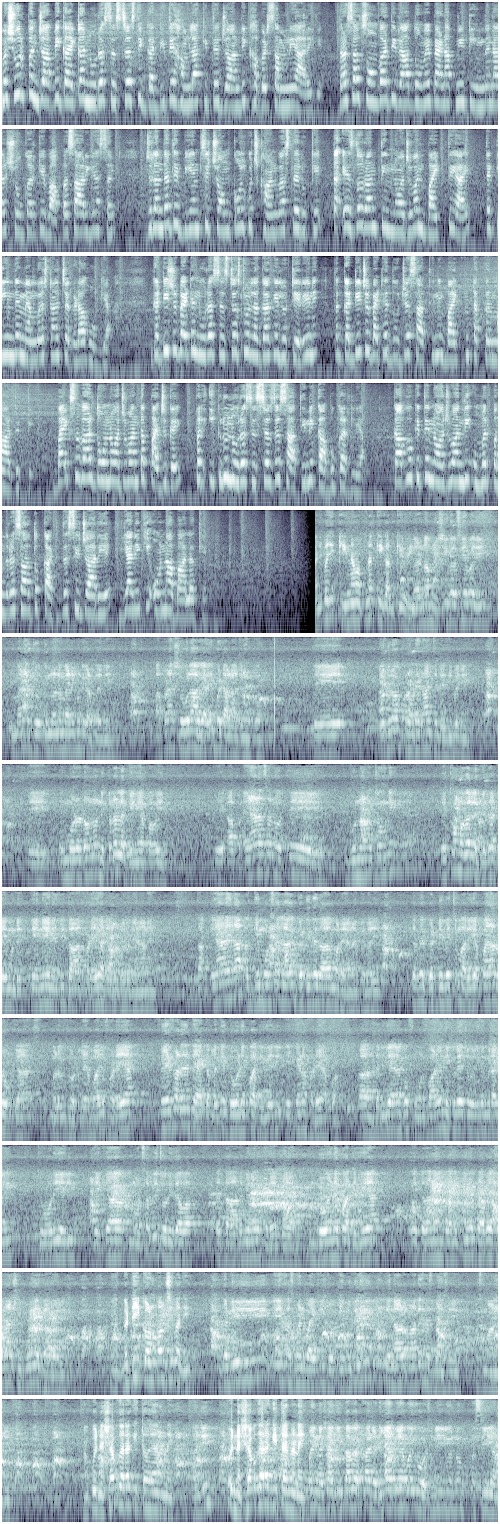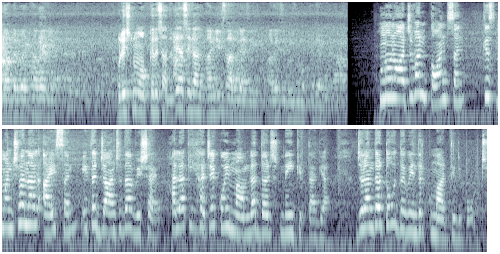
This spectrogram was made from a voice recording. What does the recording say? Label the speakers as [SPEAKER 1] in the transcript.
[SPEAKER 1] ਮਸ਼ਹੂਰ ਪੰਜਾਬੀ ਗਾਇਕਾ ਨੂਰਾ ਸਿਸਟਰਸ ਦੀ ਗੱਡੀ ਤੇ ਹਮਲਾ ਕੀਤੇ ਜਾਣ ਦੀ ਖਬਰ ਸਾਹਮਣੇ ਆ ਰਹੀ ਹੈ। ਦਰਅਸਲ ਸੋਮਵਾਰ ਦੀ ਰਾਤ ਦੋਵੇਂ ਭੈਣਾਂ ਆਪਣੀ ਟੀਮ ਦੇ ਨਾਲ ਸ਼ੋਅ ਕਰਕੇ ਵਾਪਸ ਆ ਰਹੀਆਂ ਸਨ। ਜਲੰਧਰ ਦੇ BMC ਚੌਂਕ ਕੋਲ ਕੁਝ ਖਾਣ ਵਾਸਤੇ ਰੁਕੇ ਤਾਂ ਇਸ ਦੌਰਾਨ ਤਿੰਨ ਨੌਜਵਾਨ ਬਾਈਕ ਤੇ ਆਏ ਤੇ ਟੀਮ ਦੇ ਮੈਂਬਰਸ ਨਾਲ ਝਗੜਾ ਹੋ ਗਿਆ। ਗੱਡੀ 'ਚ ਬੈਠੇ ਨੂਰਾ ਸਿਸਟਰਸ ਨੂੰ ਲੱਗਾ ਕਿ ਲੁਟੇਰੇ ਨੇ ਤਾਂ ਗੱਡੀ 'ਚ ਬੈਠੇ ਦੂਜੇ ਸਾਥੀ ਨੇ ਬਾਈਕ ਨੂੰ ਟੱਕਰ ਮਾਰ ਦਿੱਤੀ। ਬਾਈਕ ਸਵਾਰ ਦੋ ਨੌਜਵਾਨ ਤਾਂ ਭੱਜ ਗਏ, ਪਰ ਇੱਕ ਨੂੰ ਨੂਰਾ ਸਿਸਟਰਸ ਦੇ ਸਾਥੀ ਨੇ ਕਾਬੂ ਕਰ ਲਿਆ। ਕਾਬੂ ਕੀਤੇ ਨੌਜਵਾਨ ਦੀ ਉਮਰ 15 ਸਾਲ ਤੋਂ ਘੱਟ ਦੱਸੀ ਜਾ ਰਹੀ ਹੈ ਯਾਨੀ ਕਿ ਉਹ ਨਾਬਾਲਗ ਹੈ।
[SPEAKER 2] ਹਾਂਜੀ ਭਾਜੀ ਕੀ ਨਾਮ ਆਪਣਾ? ਕੀ ਗੱਲ ਕੀ ਹੋਈ?
[SPEAKER 3] ਮੇਰਾ ਨਾਮ ਰਿਸ਼ੀ ਕਲਸੀ ਹੈ ਭਾਜੀ। ਮੈਂ ਨਾ ਜੋਤੀ ਨਾਲ ਮੈਨੇਜਮੈਂਟ ਕਰਦਾ ਜੀ ਆਪਣਾ ਸ਼ੋਅ ਲਾ ਗਿਆ ਜੀ ਬਟਾਲਾ ਚੌਂਕ ਤੋਂ। ਤੇ ਇਧਰੋਂ ਪਰੌਂਠੇ ਖਾਣ ਚੱਲੇ ਸੀ ਭਾਜੀ। ਤੇ ਇਹ ਮੋਡਲ ਟਾਊਨ ਨੂੰ ਨਿਕਲਣ ਲੱਗੇ ਨੇ ਆਪਾਂ ਭਾਈ ਤੇ ਆਪ ਇਹਨਾਂ ਨੇ ਸਾਨੂੰ ਉੱਥੇ ਗੁਰੂ ਨਾਨਕ ਚੌਂਕ ਨਹੀਂ ਇੱਥੋਂ ਮਗਰ ਲੱਗੇ ਸਾਡੇ ਮੁੰਡੇ। ਤਿੰਨੇ ਨੇ ਜੀ ਦਾਤ ਫੜੇ ਸਾਡੇ ਵੱਡੇ ਵੱਡੇ ਇਹਨਾਂ ਨੇ। ਤਾਂ ਇਹਨਾਂ ਨੇ ਨਾ ਅੱਗੇ ਮੋਟਰਸਾਈਕਲ ਲਾ ਕੇ ਗੱਡੀ ਦੇ ਦਾਤ ਮਾਰਿਆ ਇਹਨਾਂ ਨੇ ਪਹਿਲਾਂ ਜੀ। ਤੇ ਫਿਰ ਗੱਡੀ ਵਿੱਚ ਮਾਰੀ ਆਪਾਂ ਇਹਨਾਂ ਨੂੰ ਰੋਕਿਆ ਮਤਲਬ ਸੁੱਟ ਲਿਆ ਬਾਅਦ 'ਚ ਫੜੇ ਆ ਫਿਰ ਸਾਡੇ ਤੇ ਅਟੈਕ ਲੱਗੇ ਦੋ ਨੇ ਭੱਜ ਗਏ ਜੀ ਇੱਕ ਇਹਨਾਂ ਫੜਿਆ ਆਪਾਂ। ਆਹ ਅੰਦਰ ਹੀ ਆ, ਇਹਨਾਂ ਕੋਲ ਫੋਨ ਫਾਨ ਵੀ ਨਿਕਲੇ ਚੋਰੀ ਦਾ ਮੇਰਾ ਕੀ ਚੋਰੀ ਹੈ ਜੀ। ਦੇਖਿਆ ਮੋਟਰਸਾਈਕਲ ਵੀ ਚੋਰੀ ਦਾ ਵਾ ਤੇ ਦਾਤ ਵੀ ਇਹਨਾਂ ਕੋਲ ਫੜੇ ਪਏ ਆ। ਦੋ ਇਹਨੇ ਭੱਜ ਗਏ ਆ ਇੱਕ ਦਾ ਨਾਮ ਪਤਾ ਨਹੀਂ ਕੀ ਹੁੰਦਾ ਵਾ ਇੱਕ ਦਾ ਨਾਮ ਸ਼ਿਬੂ ਹੁੰਦਾ ਵਾ ਜੀ।
[SPEAKER 2] ਗੱਡੀ ਕੌਣ ਕੌਣ ਸੀ ਭਾਜੀ?
[SPEAKER 3] ਗੱਡੀ ਇਹ ਹਸਬੈਂਡ ਵਾਈਫ ਸੀ ਜੋਤੀ ਦੀ ਸੀ ਤੇ ਨਾਲ ਉਹਨਾਂ ਦੇ ਹਸਬੈਂਡ ਸੀ ਉਸਮਾਨ ਜੀ।
[SPEAKER 2] ਹਾਂ, ਕੋਈ ਨਸ਼ਾ ਵਗੈਰਾ ਕੀਤਾ ਹੋਇਆ ਇਹਨਾਂ ਨੇ?
[SPEAKER 3] ਹਾਂਜੀ।
[SPEAKER 2] ਕੋਈ ਨਸ਼ਾ ਵਗੈਰਾ ਕੀਤਾ ਇਹਨਾਂ ਨੇ?
[SPEAKER 3] ਭਾਈ ਨਸ਼ਾ ਕੀਤਾ ਵੇ ਅੱਖਾਂ ਜੜੀਆਂ ਪਿਆ ਕੋਈ ਹੋਸ਼ ਨਹੀਂ ਜੀ ਉਹਨੂੰ ਅਸੀਂ ਜਾਂਦਾ ਅੰਦਰ ਬੈਠਾ ਹੋਇਆ ਜੀ।
[SPEAKER 2] ਪੁਲਿਸ ਨੂੰ ਮੌਕੇ ਤੇ ਸੱਦ ਦਿਆ ਸੀਗਾ?
[SPEAKER 3] ਹਾਂਜੀ ਸਾਥ ਲਿਆ ਸੀ ਅਗੇ ਸੀ ਪੁਲਿਸ ਮੁੱਕ ਜਾਵੇ
[SPEAKER 1] ਹੁਣ ਉਹ ਨੌਜਵਾਨ ਕੌਣ ਸਨ? ਕਿਸ ਮਨਸ਼ਾ ਨਾਲ ਆਏ ਸਨ? ਇਹ ਤਾਂ ਜਾਂਚ ਦਾ ਵਿਸ਼ਾ ਹੈ। ਹਾਲਾਂਕਿ ਹਜੇ ਕੋਈ ਮਾਮਲਾ ਦਰਜ ਨਹੀਂ ਕੀਤਾ ਗਿਆ। ਜਲੰਧਰ ਤੋਂ ਦਵਿੰਦਰ ਕੁਮਾਰ ਦੀ ਰਿਪੋਰਟ।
